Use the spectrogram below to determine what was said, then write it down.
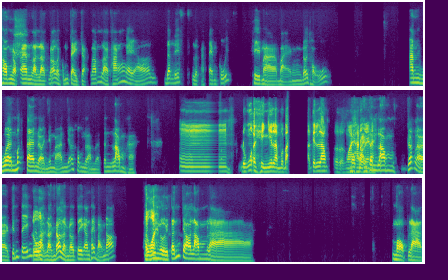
Không Ngọc Anh là lần đó là cũng chày chặt lắm là thắng ngay ở deadlift lượt tem cuối khi mà bạn đối thủ anh quên mất tên rồi nhưng mà anh nhớ không làm là tên Long hả? Uhm, đúng rồi hình như là một bạn tên Long ở ngoài một Hà Nội bạn tên này. Long rất là kính tiếng đúng là lần đó lần đầu tiên anh thấy bạn đó. Đúng rồi. người tính cho Long là một là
